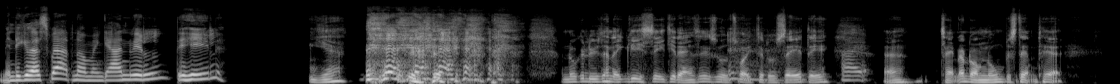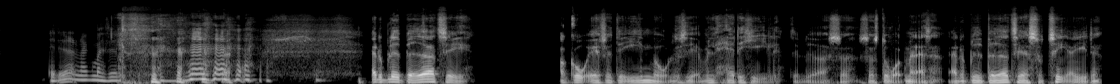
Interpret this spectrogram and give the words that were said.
Men det kan være svært, når man gerne vil det hele. Ja. og nu kan lytterne ikke lige se dit ansigtsudtryk, da du sagde det. Nej. Ja. Taler du om nogen bestemt her? Ja, det er nok mig selv. Er du blevet bedre til at gå efter det ene mål, så siger jeg vil have det hele. Det lyder også så, så stort, men altså, er du blevet bedre til at sortere i det?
